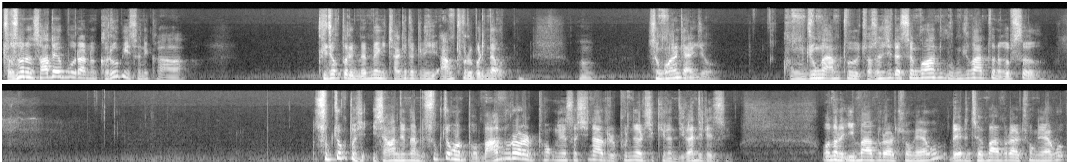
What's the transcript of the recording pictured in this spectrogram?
조선은 사대부라는 그룹이 있으니까 귀족들이 몇 명이 자기들끼리 암투를 벌인다고 어, 성공하는 게 아니죠. 궁중 암투, 조선시대 성공한 궁중 암투는 없어. 숙종도 이상한 영감인데 숙종은 또 마누라를 통해서 신하들을 분열시키는 이간질을 했어요. 오늘은 이 마누라를 총회하고 내일은 저 마누라를 총회하고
